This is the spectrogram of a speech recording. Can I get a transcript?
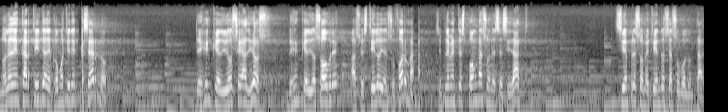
no le den cartilla de cómo tienen que hacerlo. Dejen que Dios sea Dios. Dejen que Dios obre a su estilo y en su forma. Simplemente expongan su necesidad. Siempre sometiéndose a su voluntad.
